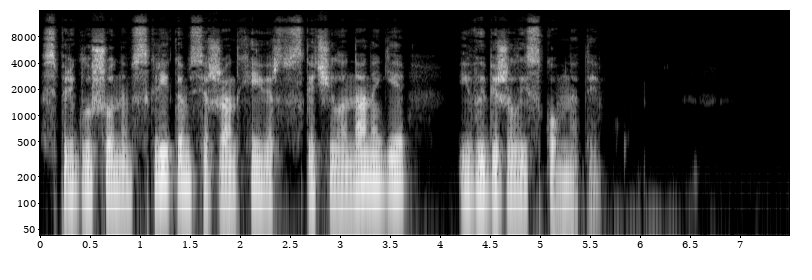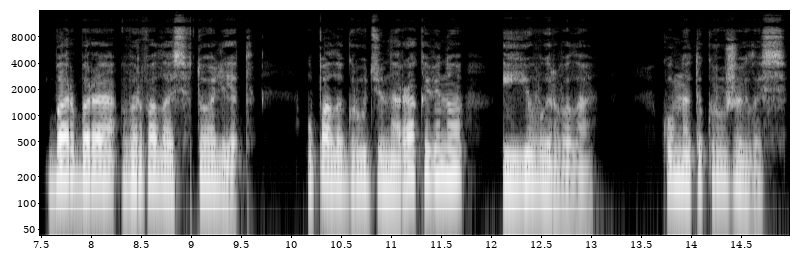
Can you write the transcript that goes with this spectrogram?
С приглушенным вскриком сержант Хейверс вскочила на ноги и выбежала из комнаты. Барбара ворвалась в туалет, упала грудью на раковину и ее вырвала. Комната кружилась.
